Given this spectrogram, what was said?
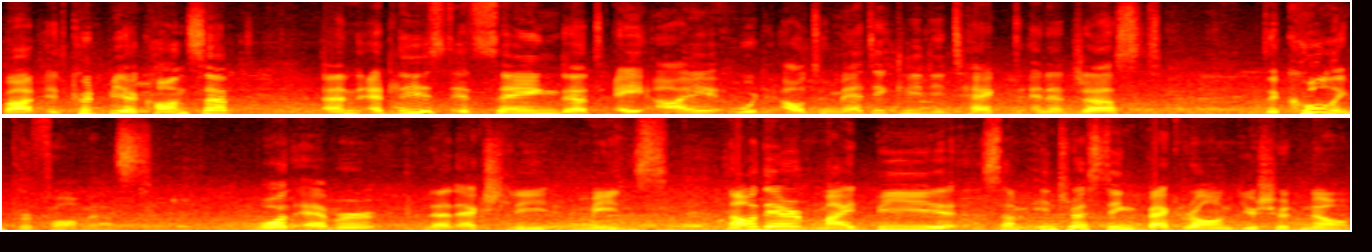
But it could be a concept, and at least it's saying that AI would automatically detect and adjust the cooling performance whatever that actually means. Now there might be some interesting background you should know.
